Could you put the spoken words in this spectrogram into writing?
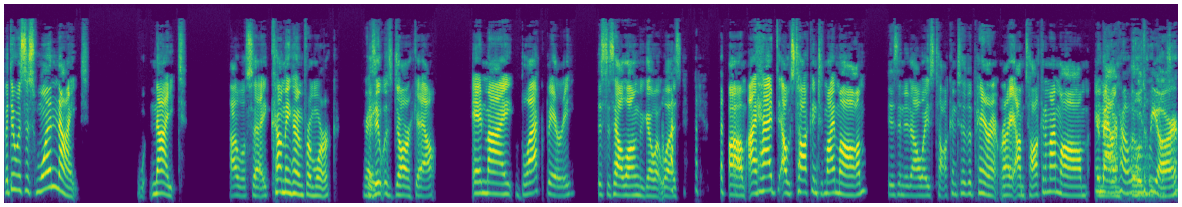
But there was this one night, night, I will say, coming home from work because right. it was dark out and my Blackberry, this is how long ago it was. um, I had, I was talking to my mom isn't it always talking to the parent, right? I'm talking to my mom. No matter I'm, how old we are.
